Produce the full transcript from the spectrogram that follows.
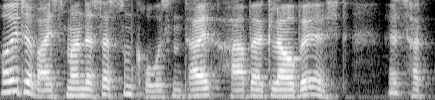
Heute weiß man, dass das zum großen Teil Aberglaube ist. Es hat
